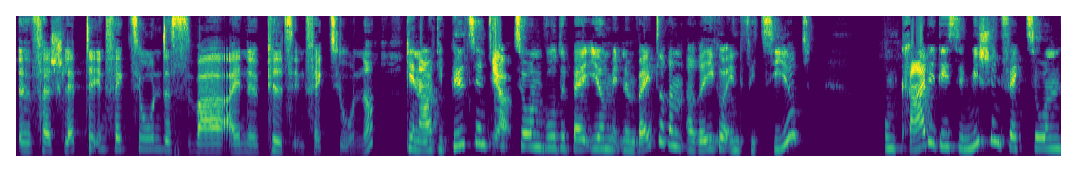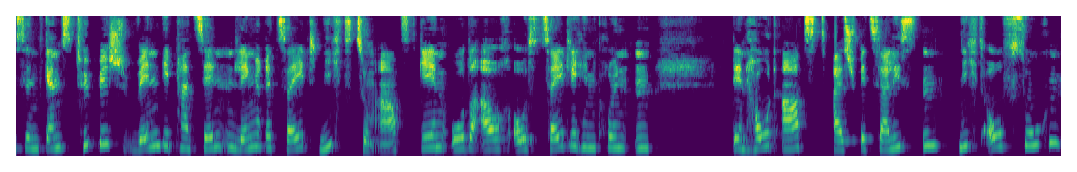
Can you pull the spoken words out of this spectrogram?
äh, verschleppte Infektion, das war eine Pilzinfektion, ne? Genau, die Pilzinfektion ja. wurde bei ihr mit einem weiteren Erreger infiziert. Und gerade diese Mischinfektionen sind ganz typisch, wenn die Patienten längere Zeit nicht zum Arzt gehen oder auch aus zeitlichen Gründen den Hautarzt als Spezialisten nicht aufsuchen.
